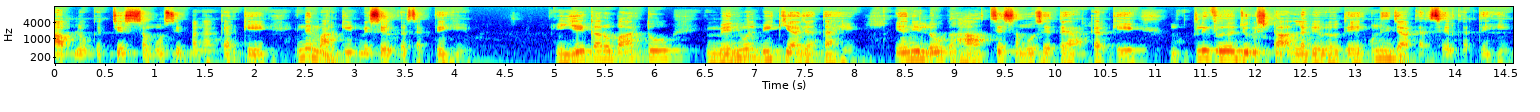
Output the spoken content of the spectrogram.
आप लोग कच्चे समोसे बना करके इन्हें मार्केट में सेल कर सकते हैं। ये कारोबार तो मैनुअल भी किया जाता है। यानी लोग हाथ से समोसे तैयार करके मुख्तलिफ़ जो स्टॉल लगे हुए होते हैं, उन्हें जाकर सेल करते हैं।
